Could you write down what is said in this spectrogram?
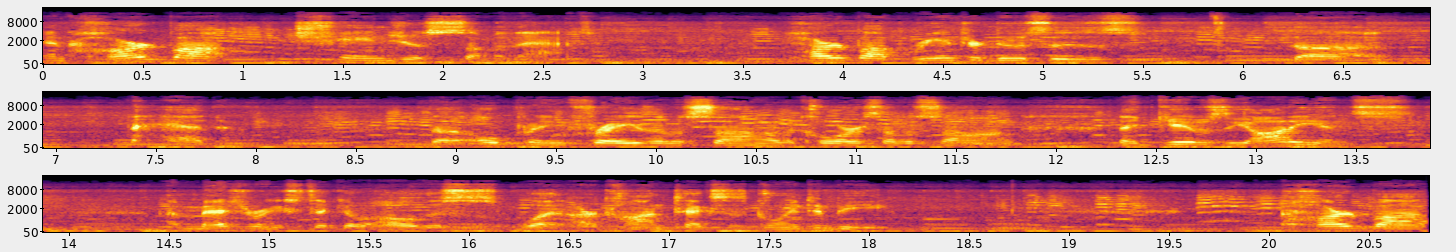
and hard bop changes some of that. Hard bop reintroduces the, the head, the opening phrase of a song or the chorus of a song that gives the audience a measuring stick of, oh, this is what our context is going to be. A Hard bop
